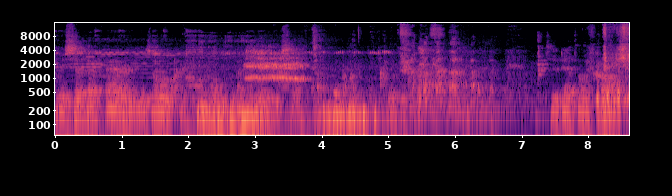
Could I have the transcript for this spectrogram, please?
And he set that pattern in his own life by humbling himself. To death on the cross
